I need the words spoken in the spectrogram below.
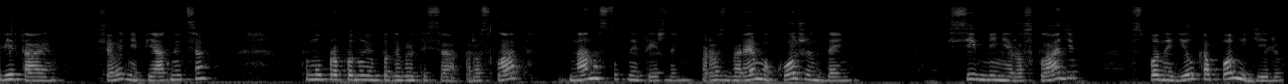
Вітаю! Сьогодні п'ятниця, тому пропоную подивитися розклад на наступний тиждень. Розберемо кожен день. Сім міні-розкладів з понеділка по неділю.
